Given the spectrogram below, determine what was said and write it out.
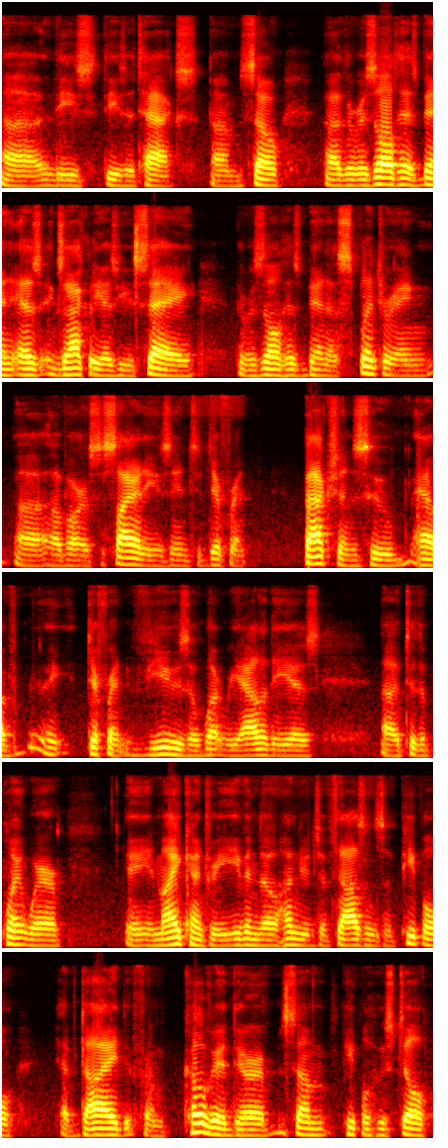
uh, these these attacks. Um, so uh, the result has been as exactly as you say. The result has been a splintering uh, of our societies into different factions who have different views of what reality is, uh, to the point where, in my country, even though hundreds of thousands of people have died from COVID, there are some people who still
